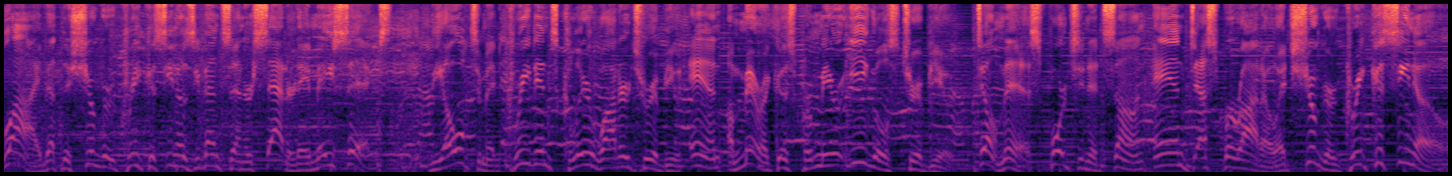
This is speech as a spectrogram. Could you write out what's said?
live at the Sugar Creek Casino's Event Center Saturday, May 6th. The ultimate Creedence Clearwater tribute and America's premier Eagles tribute. Don't miss Fortunate Son and Desperado at Sugar Creek Casino.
